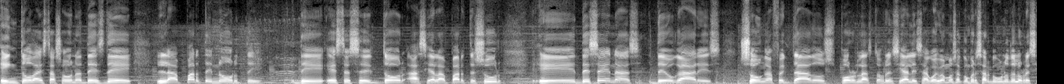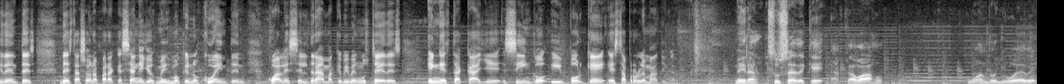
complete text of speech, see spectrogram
en toda esta zona, desde la parte norte de este sector hacia la parte sur, eh, decenas de hogares son afectados por las torrenciales aguas. Y vamos a conversar con uno de los residentes de esta zona para que sean ellos mismos que nos cuenten cuál es el drama que viven ustedes en esta calle 5 y por qué esta problemática. Mira, sucede que acá abajo, cuando llueve,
